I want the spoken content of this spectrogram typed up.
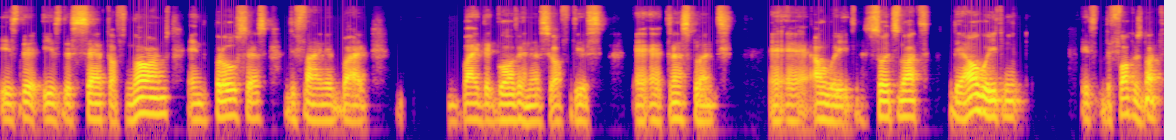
is the is the set of norms and process defined by by the governance of this uh, transplant uh, algorithm. So it's not the algorithm. It's the focus not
